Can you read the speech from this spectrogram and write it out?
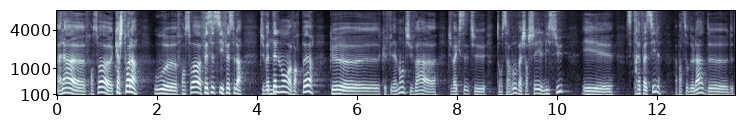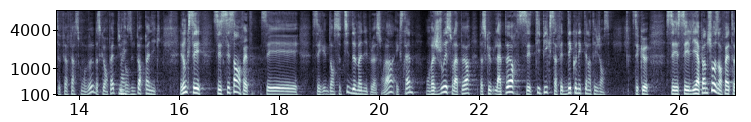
bah là, euh, François, cache-toi là, ou François, fais ceci, fais cela. Tu vas mm. tellement avoir peur que que finalement tu vas, tu vas, tu, ton cerveau va chercher l'issue et c'est très facile à partir de là, de, de te faire faire ce qu'on veut, parce qu'en fait, tu es Ouais. dans une peur panique. Et donc, c'est c'est ça, en fait. C'est c'est dans ce type de manipulation-là, extrême, on va jouer sur la peur, parce que la peur, c'est typique, ça fait déconnecter l'intelligence. C'est que c'est lié à plein de choses, en fait.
